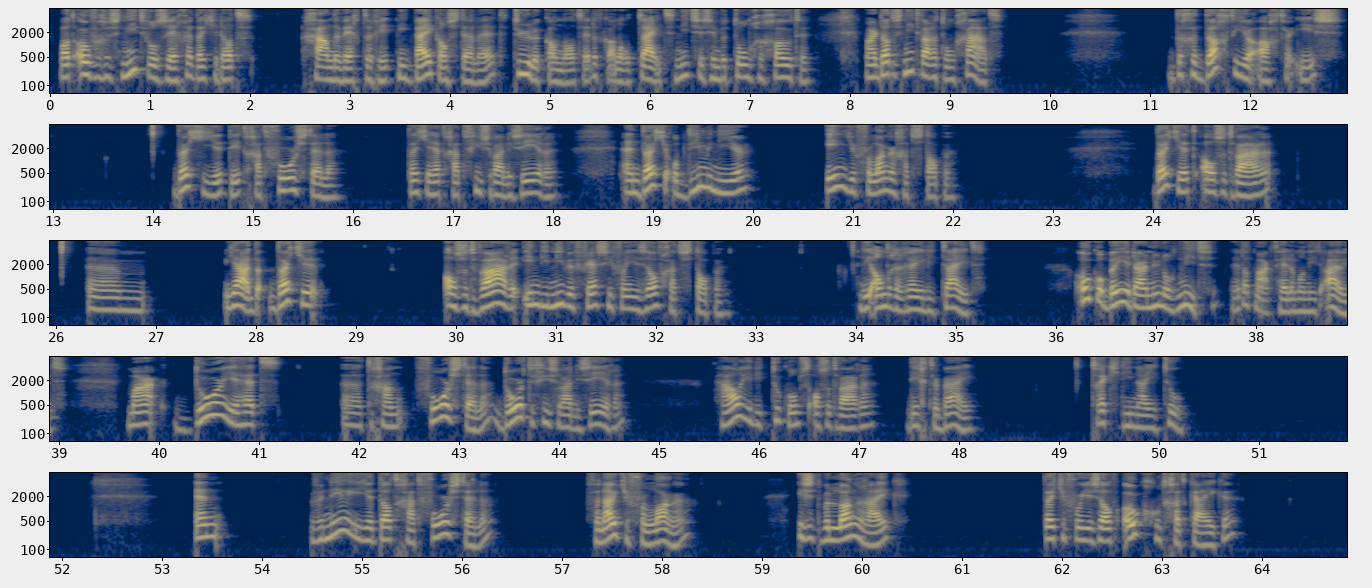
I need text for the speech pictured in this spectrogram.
Wat overigens niet wil zeggen dat je dat gaandeweg de rit niet bij kan stellen. Tuurlijk kan dat, hè. dat kan altijd. Niets is in beton gegoten. Maar dat is niet waar het om gaat. De gedachte hierachter is dat je je dit gaat voorstellen, dat je het gaat visualiseren en dat je op die manier in je verlangen gaat stappen. Dat je het als het ware, ehm, ja, dat je als het ware in die nieuwe versie van jezelf gaat stappen. Die andere realiteit. Ook al ben je daar nu nog niet, hè, dat maakt helemaal niet uit. Maar door je het uh, te gaan voorstellen, door te visualiseren, haal je die toekomst als het ware dichterbij. Trek je die naar je toe. En wanneer je je dat gaat voorstellen, vanuit je verlangen, is het belangrijk dat je voor jezelf ook goed gaat kijken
